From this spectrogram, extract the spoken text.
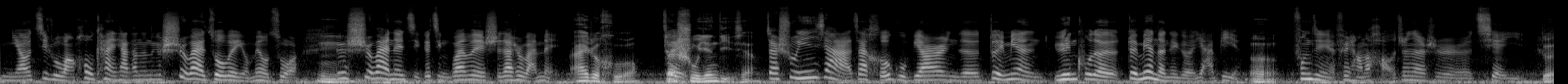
你要记住往后看一下它的那个室外座位有没有座，因为嗯，室外那几个景观位实在是完美。挨着河，在对。树荫底下，在树荫下，在河谷边儿，你的对面榆林窟的对面的那个崖壁，嗯，风景也非常的好，真的是惬意。对，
